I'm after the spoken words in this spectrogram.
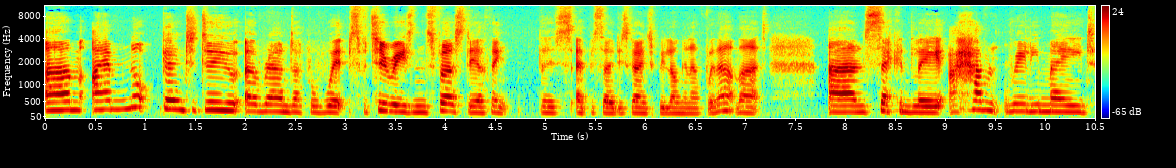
Um, I am not going to do a roundup of WIPs for two reasons. Firstly, I think this episode is going to be long enough without that. And secondly, I haven't really made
